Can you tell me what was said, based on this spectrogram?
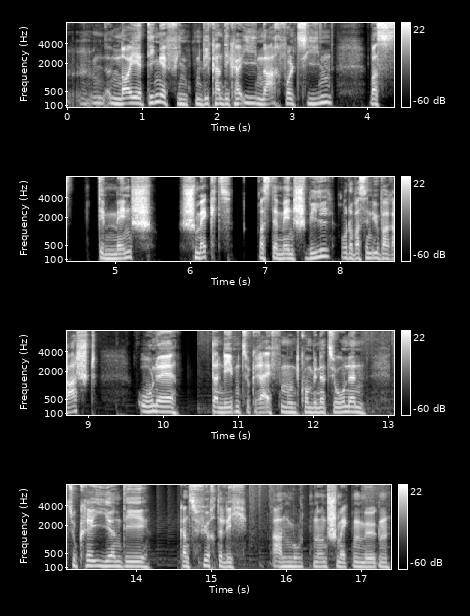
neue Dinge finden? Wie kann die KI nachvollziehen, was dem Mensch schmeckt, was der Mensch will oder was ihn überrascht, ohne daneben zu greifen und Kombinationen zu kreieren, die ganz fürchterlich anmuten und schmecken mögen?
